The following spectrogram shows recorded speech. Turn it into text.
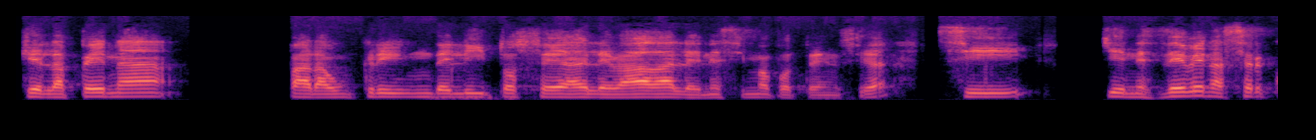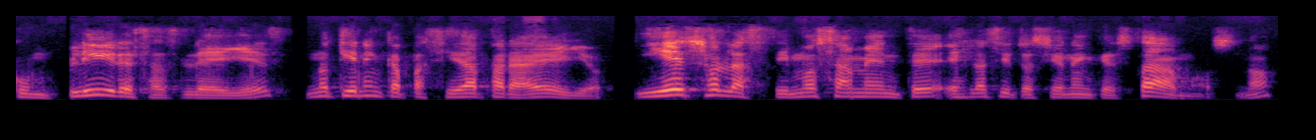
que la pena para un, crimen, delito sea elevada a la enésima potencia si quienes deben hacer cumplir esas leyes no tienen capacidad para ello. Y eso lastimosamente es la situación en que estamos, ¿no?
